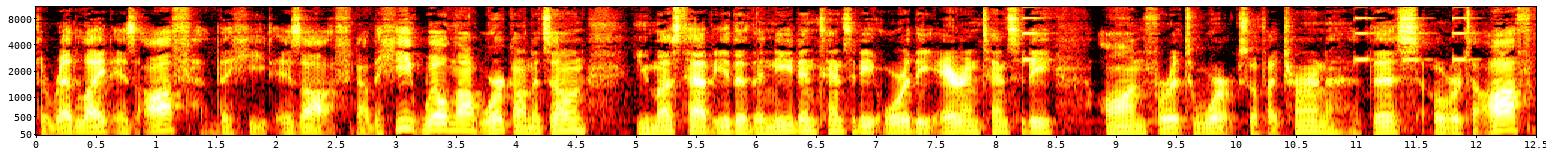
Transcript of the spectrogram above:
the red light is off, the heat is off. Now the heat will not work on its own. You must have either the knead intensity or the air intensity on for it to work. So if I turn this over to off,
